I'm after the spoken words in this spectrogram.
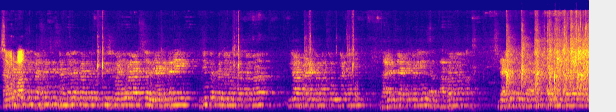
समोर पहा. सामाजिक क्लासेसचे संचालक प्राध्यापक श्री शिवाजी महाराज सर या ठिकाणी दीप प्रज्वलन करताना या कार्यक्रमाचं उद्घाटन झाल्याचं या ठिकाणी आपण जाहीर करत आहोत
